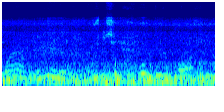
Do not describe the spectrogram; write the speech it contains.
Where are? What do you?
